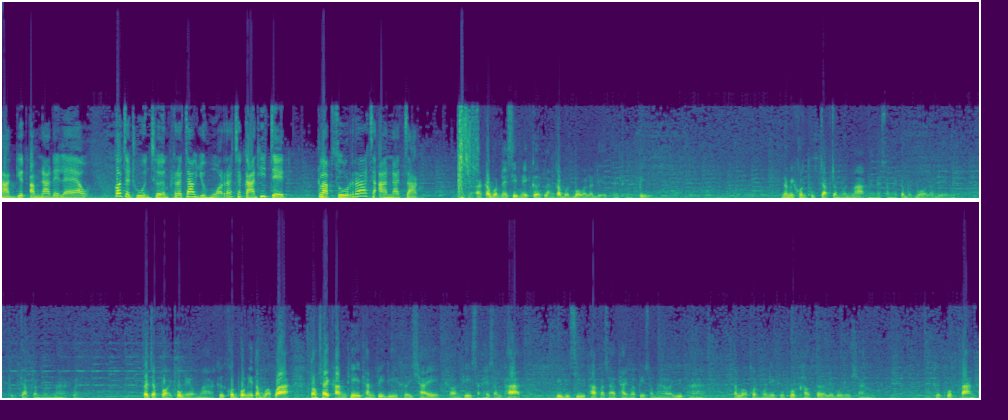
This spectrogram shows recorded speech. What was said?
หากยึดอำนาจได้แล้ว ก็จะทูลเชิญพระเจ้าอยู่หัวรัชกาลที่ 7 กลับสู่ราชอาณาจักร กบฏในสิบนี่เกิดหลังกบฏบวรเดชไม่ถึงปี แล้วมีคนถูกจับจำนวนมากเลยนะสมัยกบฏบวรเดชเนี่ยถูกจับจำนวนมากเลย ก็จะปล่อยพวกนี้ออกมา คือคนพวกนี้ต้องบอกว่าต้องใช้คำที่ท่านปรีดีเคยใช้ตอนที่ให้สัมภาษณ์ BBC ภาคภาษาไทยเมื่อปี 2525 ท่านบอกคนพวกนี้คือพวก counter revolution คือพวกต้านอ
